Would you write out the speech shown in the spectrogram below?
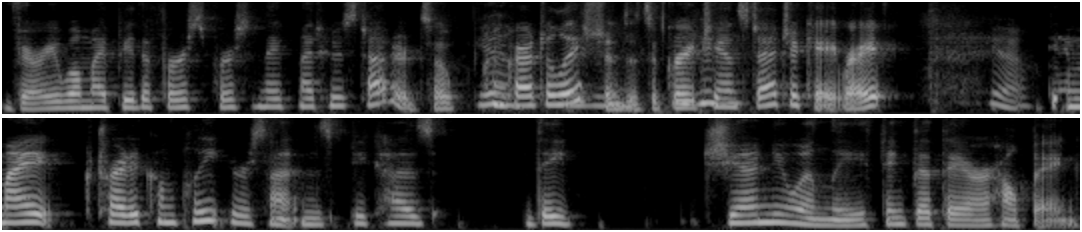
very well might be the first person they've met who stuttered. So yeah. congratulations. Mm-hmm. It's a great chance to educate, right? Yeah. They might try to complete your sentence because they genuinely think that they are helping.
